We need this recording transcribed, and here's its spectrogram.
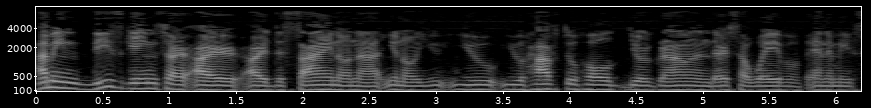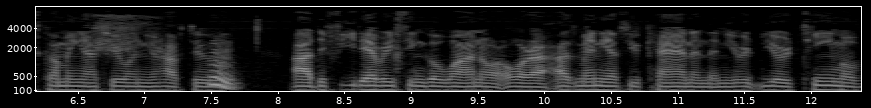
I mean these games are are are designed on a you know you you you have to hold your ground and there's a wave of enemies coming at you and you have to. Hmm. Uh, defeat every single one, or, or uh, as many as you can, and then your your team of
